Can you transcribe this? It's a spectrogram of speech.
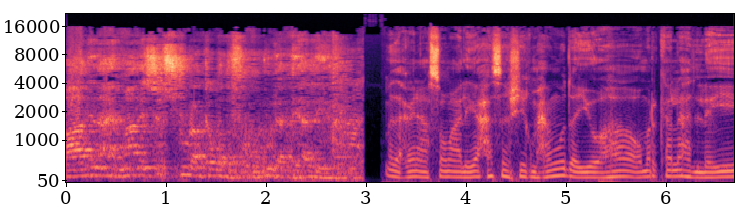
maalin ay imaanayso iskuula ka wada furmo kulli haddii alla yidhaha madaxweynaha soomaaliya xasan sheekh maxamuud ayuu ahaa oo markaa la hadleeyey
